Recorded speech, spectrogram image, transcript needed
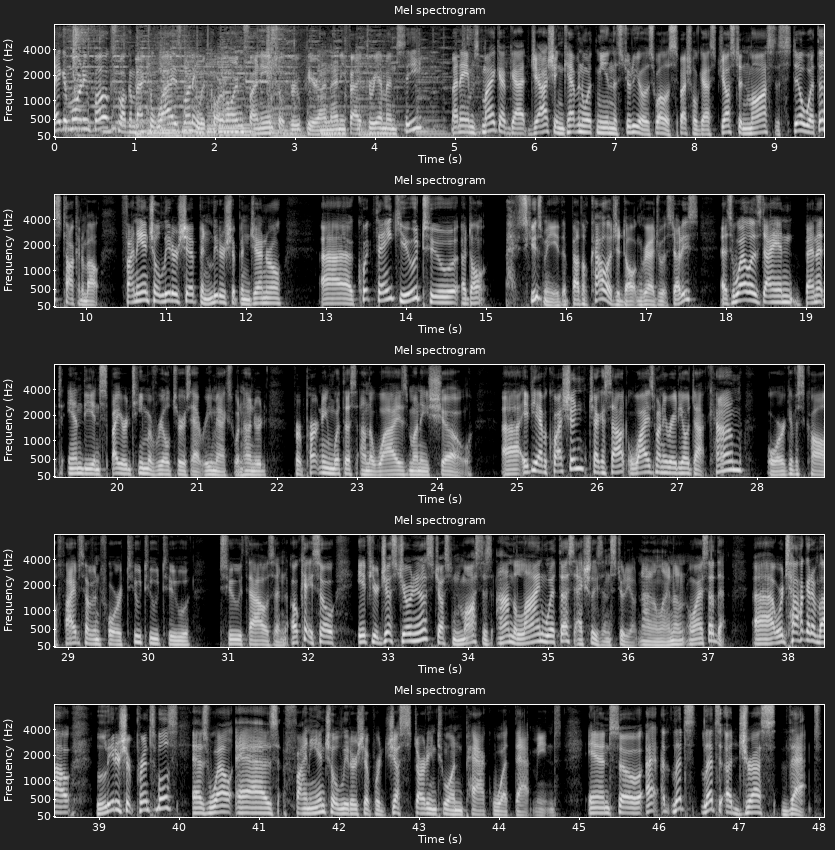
Hey, good morning, folks. Welcome back to Wise Money with Korhorn Financial Group here on 95.3 MNC. My name's Mike. I've got Josh and Kevin with me in the studio, as well as special guest Justin Maust is still with us, talking about financial leadership and leadership in general. Uh, quick thank you to adult, excuse me, the Bethel College Adult and Graduate Studies, as well as Diane Bennett and the inspired team of realtors at Remax 100 for partnering with us on the Wise Money Show. Uh, if you have a question, check us out, wisemoneyradio.com, or give us a call, 574 222 2000. Okay, so if you're just joining us, Justin Maust is on the line with us. Actually, he's in studio, not online. I don't know why I said that. Uh, we're talking about leadership principles as well as financial leadership. We're just starting to unpack what that means, and so I, let's let's address that,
